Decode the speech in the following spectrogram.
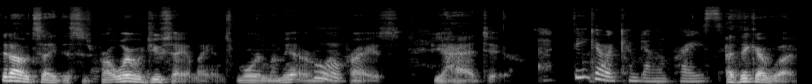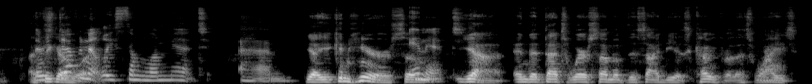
Then I would say this is probably where would you say it lands? More in lament or more in praise? If you had to. I think I would come down on praise. I think I would. I There's think I definitely some lament. Um, Yeah, you can hear some it. Yeah, and that that's where some of this idea is coming from. That's why Right. he's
